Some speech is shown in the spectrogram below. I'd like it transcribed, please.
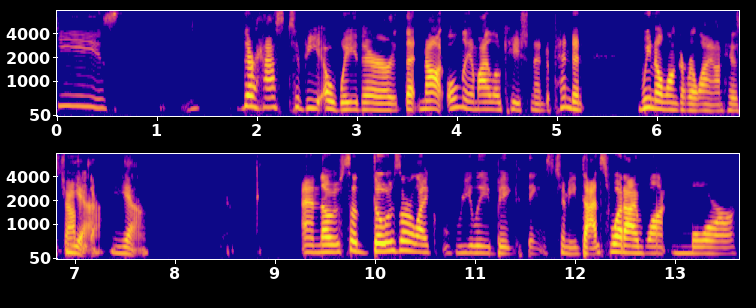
he's there has to be a way there that not only am i location independent we no longer rely on his job yeah. either Yeah. and those so those are like really big things to me that's what i want more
